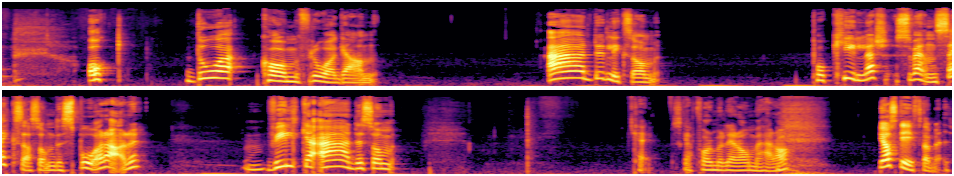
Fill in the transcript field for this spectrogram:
och då kom frågan. Är det liksom på killars svensexa som det spårar? Vilka är det som... Ska formulera om mig här då? Jag ska gifta mig.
